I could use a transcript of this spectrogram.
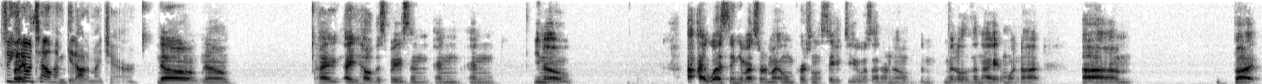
So you don't I, tell him get out of my chair. No, no. I I held the space and and and you know I, I was thinking about sort of my own personal safety. It was I don't know the middle of the night and whatnot. Um, but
